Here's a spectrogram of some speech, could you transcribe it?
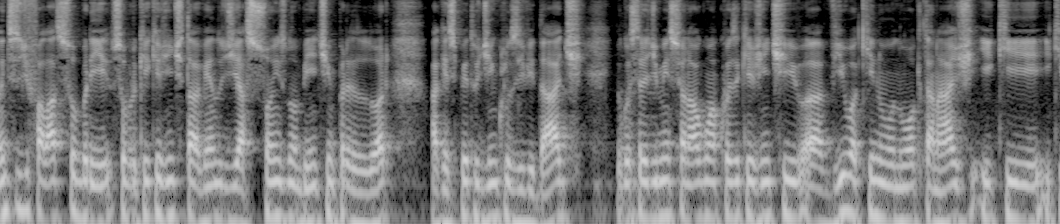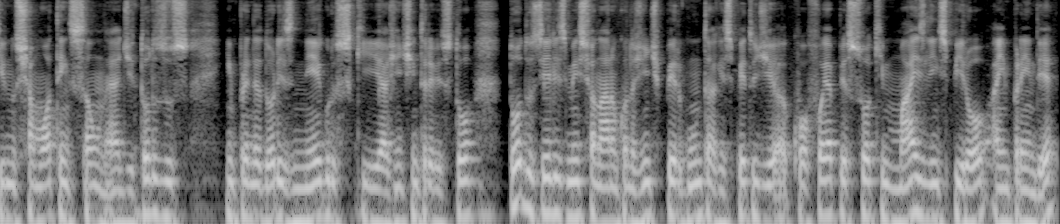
Antes de falar sobre, sobre o que, que a gente está vendo de ações no ambiente empreendedor a respeito de inclusividade, eu gostaria de mencionar alguma coisa que a gente uh, viu aqui no, no Octanage e que, e que nos chamou a atenção, né? De todos os empreendedores negros que a gente entrevistou, todos eles mencionaram quando a gente pergunta a respeito de uh, qual foi a pessoa que mais lhe inspirou a empreender,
